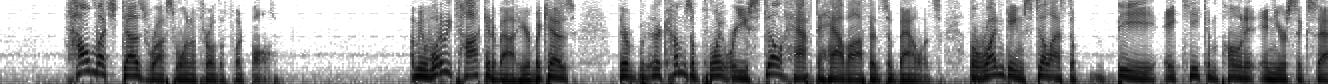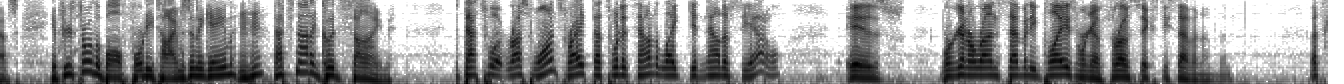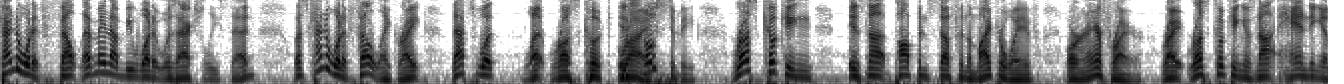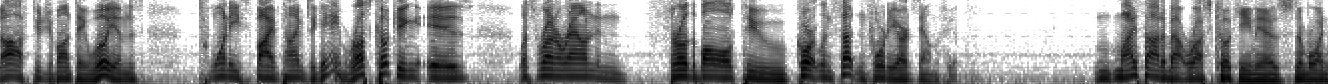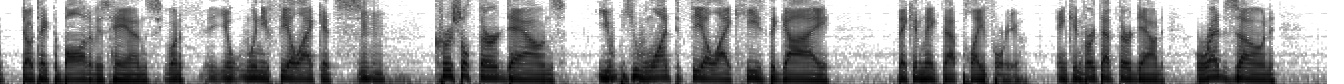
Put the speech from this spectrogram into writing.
How much does Russ want to throw the football? I mean, what are we talking about here? Because there there comes a point where you still have to have offensive balance. The run game still has to be a key component in your success. If you're throwing the ball 40 times in a game, mm-hmm. that's not a good sign. But that's what Russ wants, right? That's what it sounded like getting out of Seattle. Is we're going to run 70 plays, and we're going to throw 67 of them. That's kind of what it felt. That may not be what it was actually said. That's kind of what it felt like, right? That's what let Russ cook is Right. supposed to be. Russ cooking is not popping stuff in the microwave or an air fryer, right? Russ cooking is not handing it off to Javonte Williams 25 times a game. Russ cooking is let's run around and throw the ball to Courtland Sutton 40 yards down the field. my thought about Russ cooking is number one, don't take the ball out of his hands. You want to you, when you feel like it's mm-hmm. crucial third downs, you you want to feel like he's the guy that can make that play for you and convert that third down, red zone,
